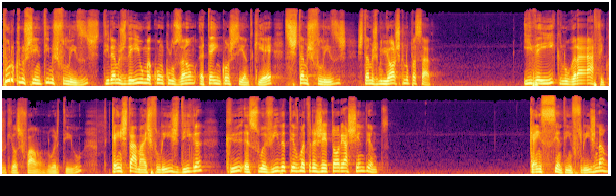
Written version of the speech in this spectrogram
porque nos sentimos felizes, tiramos daí uma conclusão até inconsciente, que é, se estamos felizes, estamos melhores que no passado. E daí que no gráfico de que eles falam no artigo, quem está mais feliz diga que a sua vida teve uma trajetória ascendente. Quem se sente infeliz, não.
